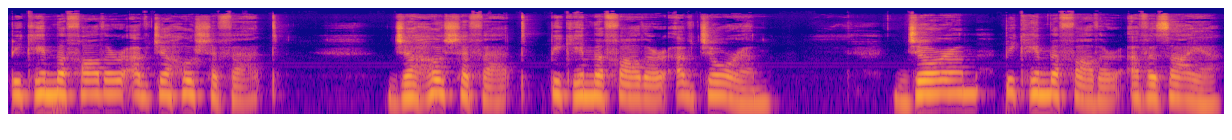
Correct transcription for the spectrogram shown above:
became the father of Jehoshaphat. Jehoshaphat became the father of Joram. Joram became the father of Uzziah.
